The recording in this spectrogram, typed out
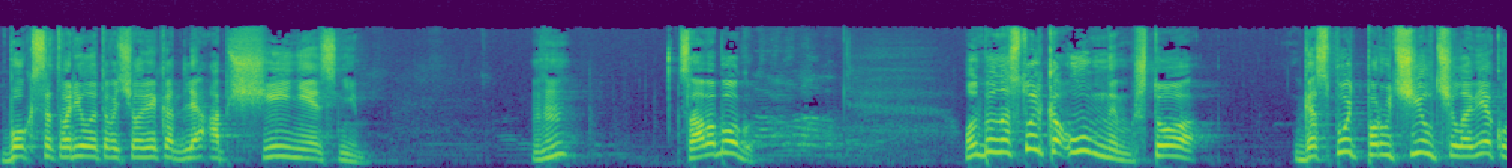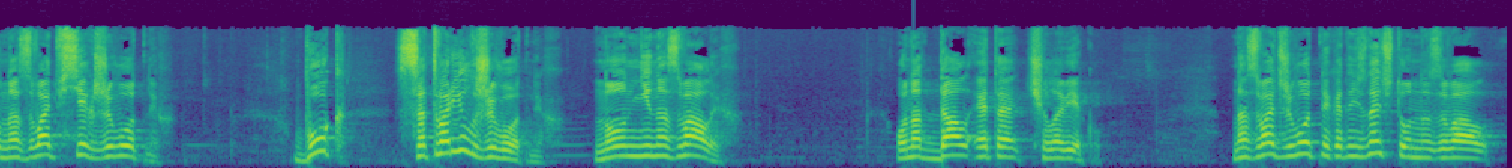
Бог сотворил этого человека для общения с Ним. Угу. Слава Богу. Он был настолько умным, что Господь поручил человеку назвать всех животных. Бог сотворил животных, но Он не назвал их. Он отдал это человеку. Назвать животных, это не значит, что он называл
